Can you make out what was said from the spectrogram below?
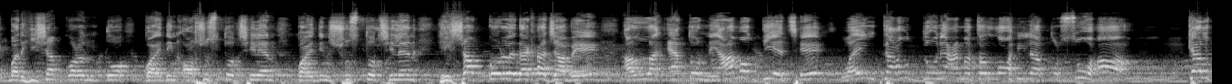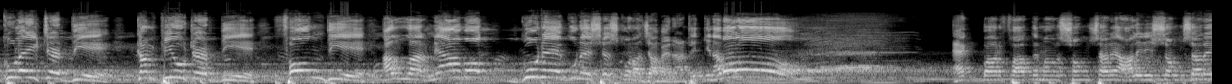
একবার হিসাব করেন তো, কয়দিন অসুস্থ ছিলেন, কয়দিন সুস্থ ছিলেন? হিসাব করলে দেখা যাবে আল্লাহ এত নিয়ামত দিয়েছে ক্যালকুলেটর দিয়ে, কম্পিউটার দিয়ে, ফোন দিয়ে আল্লাহর নিয়ামত গুনে গুনে শেষ করা যাবে না, ঠিক কিনা বলো? একবার ফাতেমার সংসারে, আলীর সংসারে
